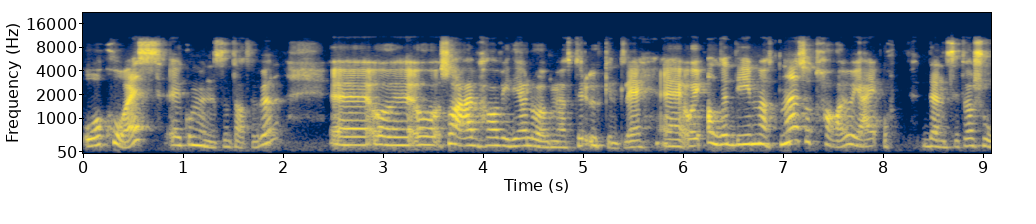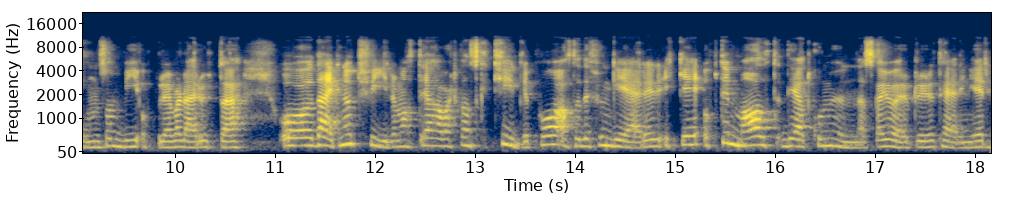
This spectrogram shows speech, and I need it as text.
Og KS, Kommunenes sentralforbund. Eh, og, og så er, har vi dialogmøter ukentlig. Eh, og i alle de møtene så tar jo jeg opp den situasjonen som vi opplever der ute. Og Det er ikke noe tvil om at jeg har vært ganske tydelig på at det fungerer ikke optimalt det at kommunene skal gjøre prioriteringer,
